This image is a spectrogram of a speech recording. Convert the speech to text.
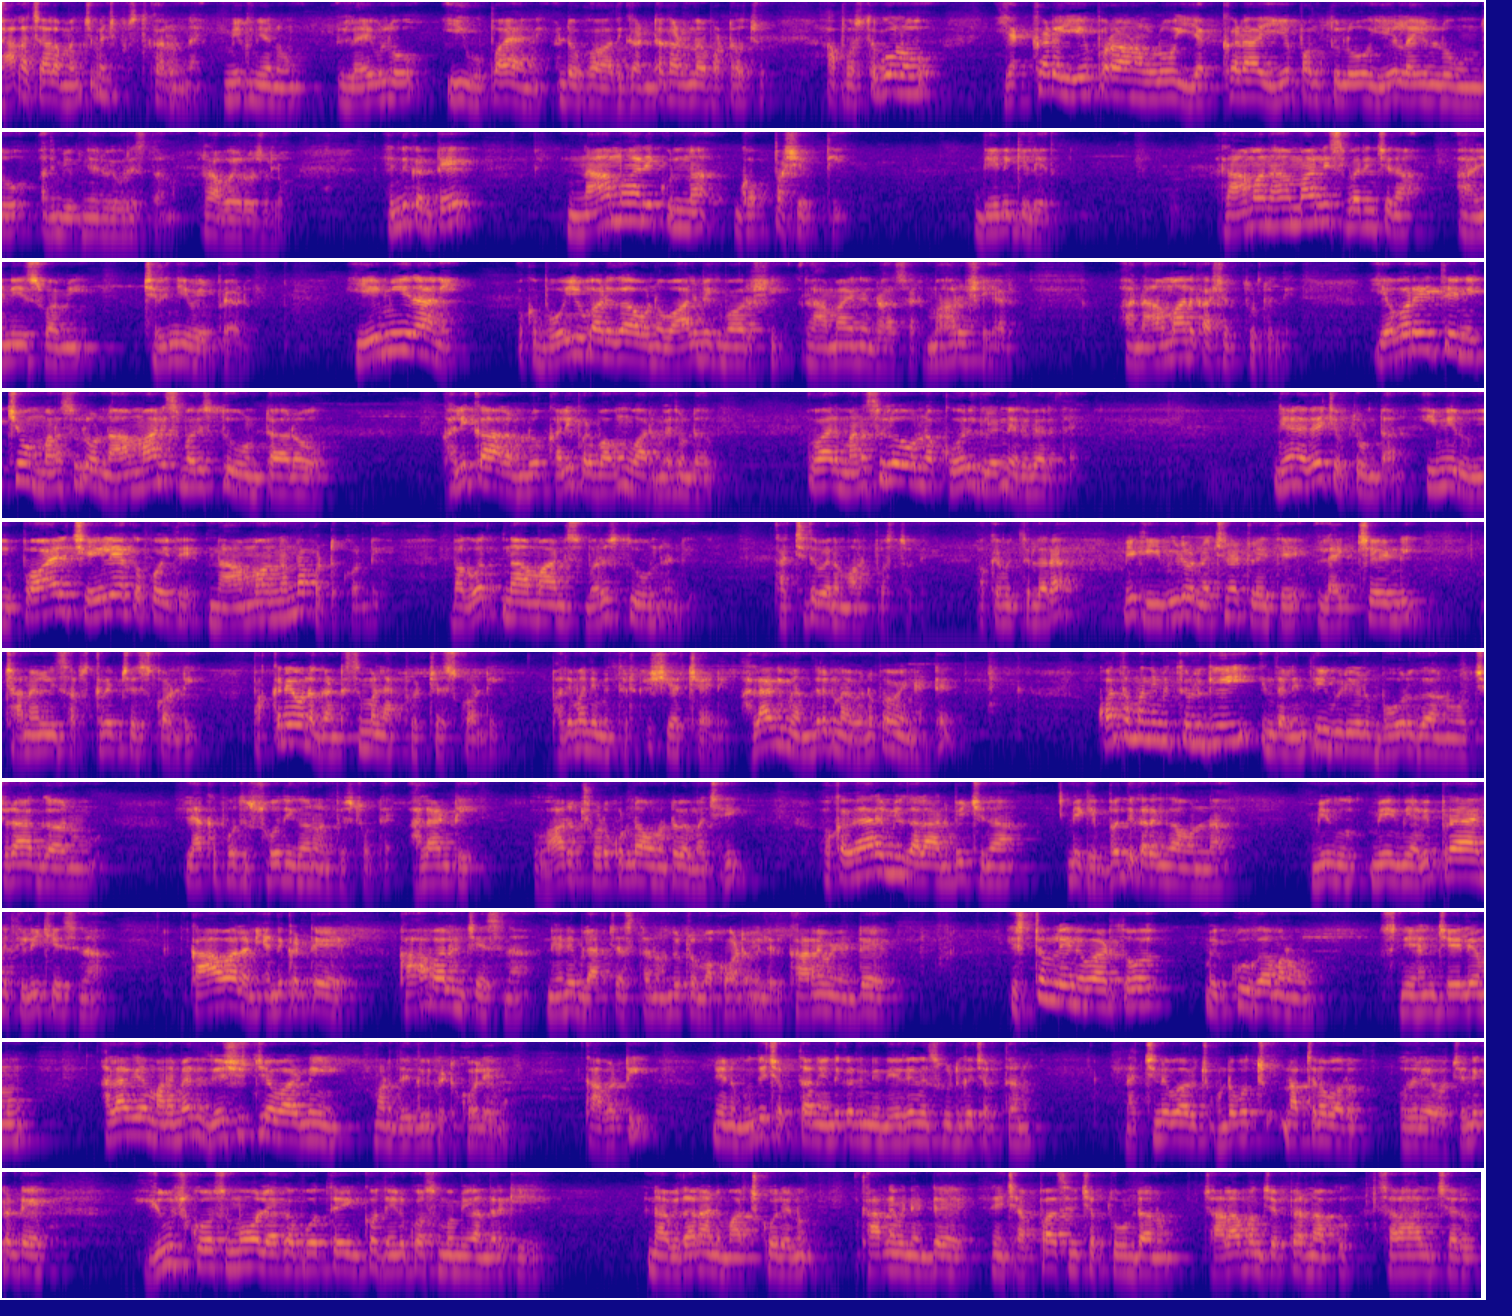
చాలా చాలా మంచి మంచి పుస్తకాలు ఉన్నాయి. మీకు నేను లైవ్లో ఈ ఉపాయాన్ని అంటే ఒక అది గంట గంటన్నర పట్టవచ్చు. ఆ పుస్తకంలో ఎక్కడ ఏ పురాణంలో ఎక్కడ ఏ పంక్తిలో ఏ లైన్లో ఉందో అది మీకు నేను వివరిస్తాను రాబోయే రోజుల్లో. ఎందుకంటే నామానికి ఉన్న గొప్ప శక్తి దేనికి లేదు. రామనామాన్ని స్మరించిన ఆంజనేయ స్వామి చిరంజీవి అయిపోయాడు. ఏమీ రాని ఒక బోయివాడుగా ఉన్న వాల్మీకి మహర్షి రామాయణం రాశాడు మహర్షి అయ్యాడు. ఆ నామానికి ఆ శక్తి ఉంటుంది. ఎవరైతే నిత్యం మనసులో నామాన్ని స్మరిస్తూ ఉంటారో కలికాలంలో కలి ప్రభావం వారి మీద ఉండదు. వారి మనసులో ఉన్న కోరికలు నెరవేరుతాయి. నేను అదే చెప్తూ ఉంటాను. ఈ మీరు ఉపాయాలు చేయలేకపోతే నామానన్నా పట్టుకోండి. భగవత్నామాన్ని స్మరిస్తూ ఉండండి. ఖచ్చితమైన మార్పు వస్తుంది. ఓకే మిత్రులరా మీకు ఈ వీడియో నచ్చినట్లయితే లైక్ చేయండి ఛానల్ని సబ్స్క్రైబ్ చేసుకోండి పక్కనే ఉన్న గంట సింబల్ని యాక్టివేట్ చేసుకోండి పది మంది మిత్రులకి షేర్ చేయండి. అలాగే మీ అందరికీ నా వినపం ఏంటంటే కొంతమంది మిత్రులకి ఇంత లెంతీ వీడియోలు బోరుగాను చిరాగ్గాను లేకపోతే సోదిగాను అనిపిస్తుంటాయి. అలాంటి వారు చూడకుండా ఉండటమే మంచిది. ఒకవేళ మీకు అలా అనిపించినా మీకు ఇబ్బందికరంగా ఉన్నా మీకు మీ మీ అభిప్రాయాన్ని తెలియచేసిన కావాలని ఎందుకంటే కావాలని చేసిన నేనే బ్లాక్ చేస్తాను అందులో మొక్కవటమే లేదు. కారణం ఏంటంటే ఇష్టం లేని వాడితో ఎక్కువగా మనం స్నేహం చేయలేము. అలాగే మన మీద ద్వేషించే వాడిని మన దగ్గర పెట్టుకోలేము. కాబట్టి నేను ముందే చెప్తాను ఎందుకంటే నేను ఏదైనా సూటిగా చెప్తాను. నచ్చిన వారు ఉండవచ్చు నచ్చని వారు వదిలేయవచ్చు. ఎందుకంటే యూస్ కోసమో లేకపోతే ఇంకో దేనికోసమో మీ అందరికీ నా విధానాన్ని మార్చుకోలేను. కారణం ఏంటంటే నేను చెప్పాల్సింది చెప్తూ ఉంటాను. చాలామంది చెప్పారు నాకు సలహాలు ఇచ్చారు.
